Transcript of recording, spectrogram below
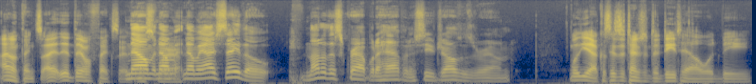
I don't think so. I, they'll fix it. Now, I now, now, may I say though, none of this crap would have happened if Steve Jobs was around. well, yeah, because his attention to detail would be,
